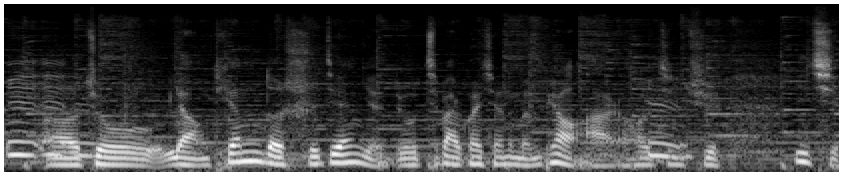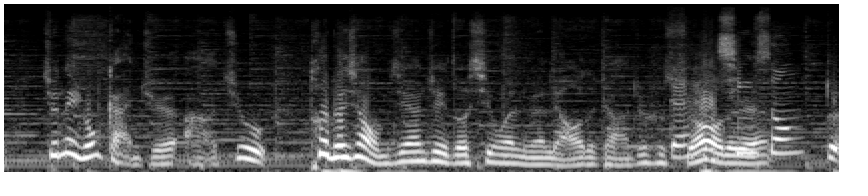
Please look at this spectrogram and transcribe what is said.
嗯嗯，呃，嗯就两天的时间，也就几百块钱的门票啊，然后进嗯去一起，就那种感觉啊，就特别像我们今天这则新闻里面聊的这样，就是所有的人轻松。对，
